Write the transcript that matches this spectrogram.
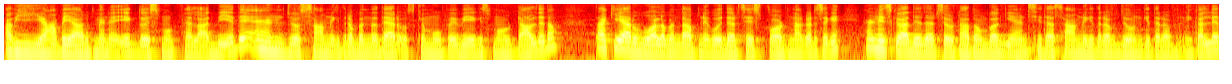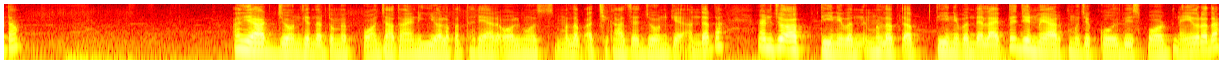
अभी यहाँ पे यार मैंने एक दो स्मोक फैला दिए थे एंड जो सामने की तरफ़ बंदा था यार, उसके मुँह पे भी एक स्मोक डाल देता हूँ, ताकि यार वो वाला बंदा अपने को इधर से स्पॉट ना कर सके। एंड इसके बाद इधर से उठाता हूँ बगी एंड सीधा सामने की तरफ़ जोन की तरफ़ निकल लेता हूँ। अब यार जोन के अंदर तो मैं पहुँच जाता हूँ एंड ये वाला पत्थर यार ऑलमोस्ट मतलब अच्छी खासी जोन के अंदर था। एंड जो अब तीन ही बंदे मतलब अब तीन ही बंदे लाइव थे, जिनमें यार मुझे कोई भी स्पॉट नहीं हो रहा था।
